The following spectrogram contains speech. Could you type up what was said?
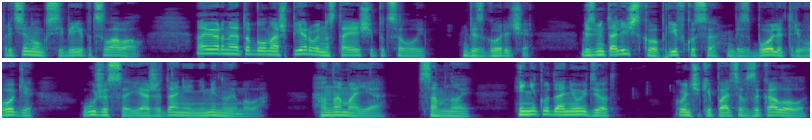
притянул к себе и поцеловал. Наверное, это был наш первый настоящий поцелуй. Без горечи. Без металлического привкуса, без боли, тревоги, ужаса и ожидания неминуемого. Она моя. Со мной. И никуда не уйдет. Кончики пальцев закололо.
